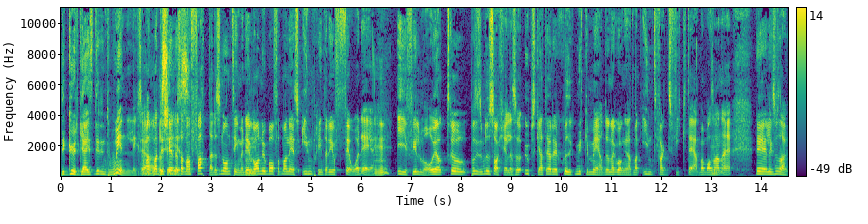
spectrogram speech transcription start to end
the good guys didn't win liksom. Ja, att man, det kändes att man fattades någonting. Men det Mm. var nu bara för att man är så inprintad i att få det Mhm. i filmer. Och jag tror, precis som du sa Krille, så uppskattar jag det sjukt mycket mer denna gången att man inte faktiskt fick det. Att man bara Mm. sa nej. Det är liksom så här,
